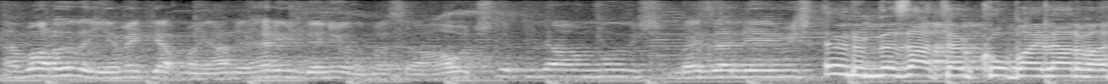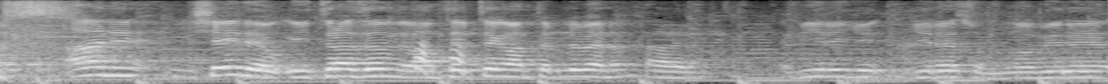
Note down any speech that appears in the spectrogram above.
Ha, bu arada da yemek yapmayı yani her gün deniyordum mesela havuçlu pilavmış, bezelyeymiş. Önümde zaten kobaylar var. Hani şey de yok, itiraz eden de yok. Antep tek Antepli benim. Aynen. Biri Gi- Giresunlu, biri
